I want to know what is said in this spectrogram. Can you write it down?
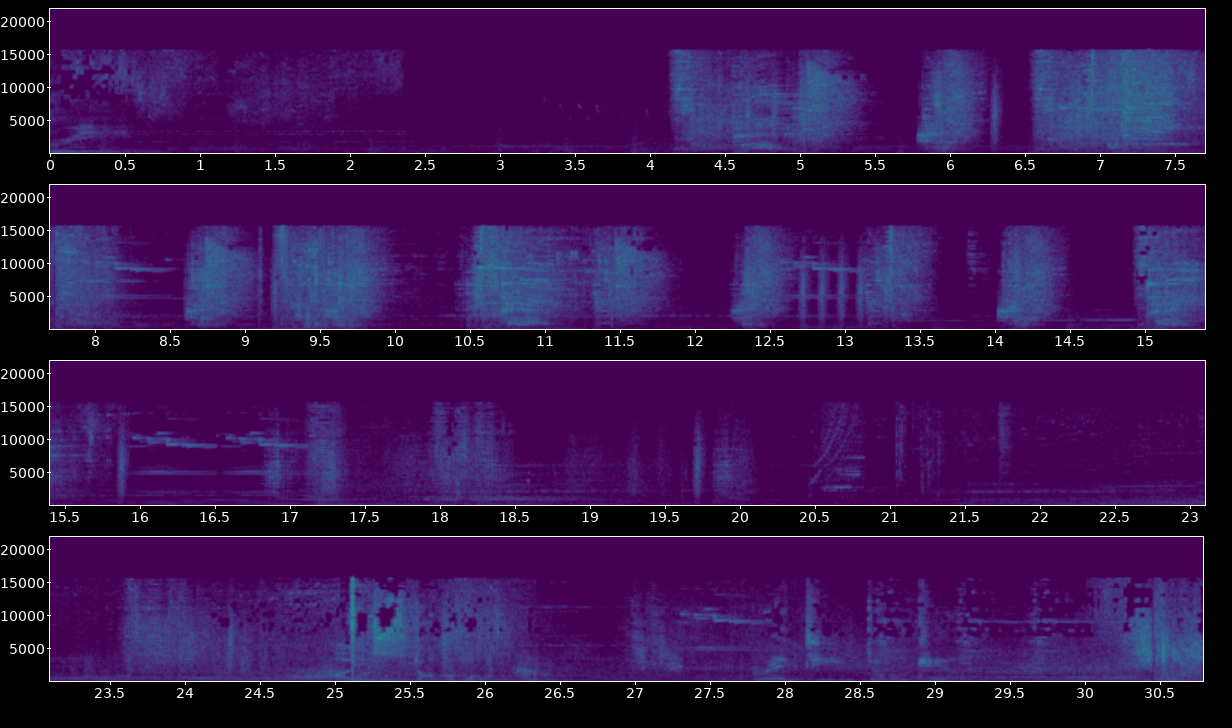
spree. Unstoppable. Red team double kill. Thank you.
